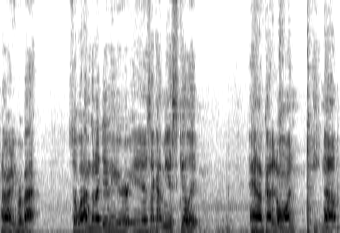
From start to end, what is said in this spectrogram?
Alrighty, we're back. So what I'm going to do here is I got me a skillet and I've got it on, heating up.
